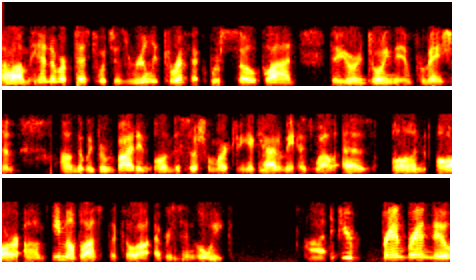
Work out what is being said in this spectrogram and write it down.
um, hand over fist, which is really terrific. We're so glad that you're enjoying the information um, that we've provided on the Social Marketing Academy, as well as on our um, email blasts that go out every single week. Uh, if you're brand brand new,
